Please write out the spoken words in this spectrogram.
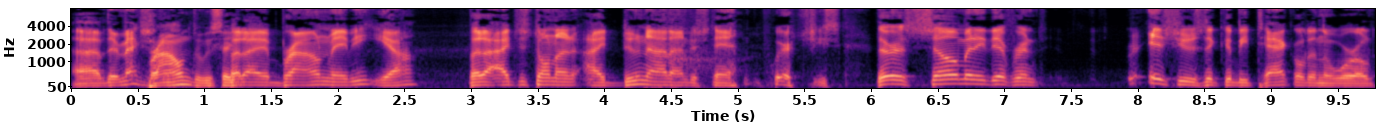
Uh, they're Mexican. Brown? Do we say- But I brown maybe. Yeah. But I just don't. I do not understand where she's. There are so many different issues that could be tackled in the world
